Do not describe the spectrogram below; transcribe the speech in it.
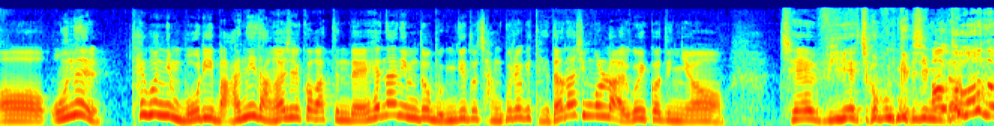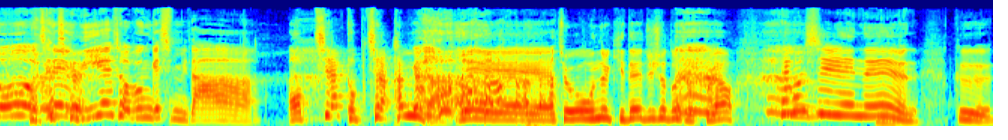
어 오늘 태구님 몰이 많이 당하실 것 같은데 해나님도 뭉디도 장구력이 대단하신 걸로 알고 있거든요. 제 위에 저분 계십니다. 아, 노노 제, 제 위에 저분 계십니다. 엎치락 덮치락 합니다. 예, 예, 예. 저 오늘 기대해 주셔도 좋고요. 태군 씨는 네. 그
